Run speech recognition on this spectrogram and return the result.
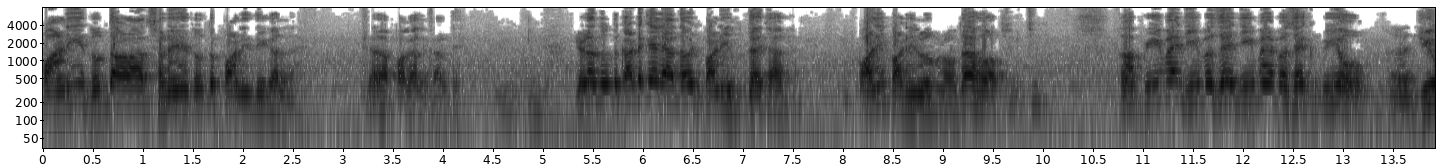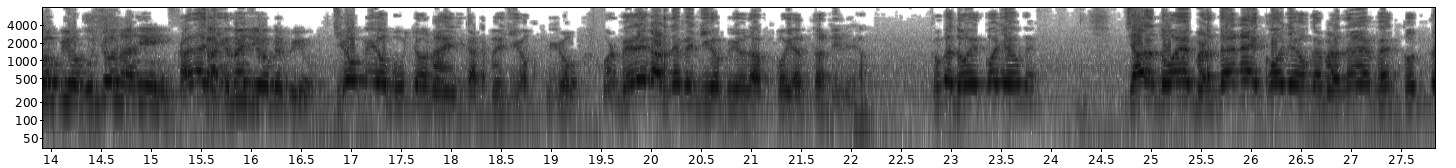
ਪਾਣੀ ਦੁੱਧ ਵਾਲਾ ਸਣੇ ਦੁੱਧ ਪਾਣੀ ਦੀ ਗੱਲ ਹੈ। ਜਦ ਆਪਾਂ ਗੱਲ ਕਰਦੇ। ਜਿਹੜਾ ਦੁੱਧ ਕੱਢ ਕੇ ਲਿਆਂਦਾ ਉਹ ਪਾਣੀ ਹੁੰਦਾ ਚਾਹ ਪਾਣੀ ਪਾਣੀ ਨੂੰ ਮਿਲਾਉਂਦਾ ਉਹ ਆਪਸ ਵਿੱਚ। ਹਾਂ ਪੀ ਮੈਂ ਜੀ ਬਸੇ ਜੀ ਮੈਂ ਬਸੇ ਪੀਓ ਜਿਉ ਪਿਓ ਬੂਝੋ ਨਹੀਂ ਘਟ ਮੈਂ ਜਿਉ ਕੇ ਪਿਓ। ਜਿਉ ਪੀਓ ਬੂਝੋ ਨਹੀਂ ਘਟ ਮੈਂ ਜਿਉ ਪੀਓ ਹੁਣ ਮੇਰੇ ਘਟ ਦੇ ਵਿੱਚ ਜਿਉ ਪੀਓ ਦਾ ਕੋਈ ਅੰਤਰ ਨਹੀਂ ਰਿਹਾ। ਕਿਉਂਕਿ ਦੋ ਇੱਕੋ ਜਿਹੇ ਹੋ ਗਏ। ਜਦ ਦੋਏ ਮਿਲਦੇ ਨੇ ਇੱਕੋ ਜਿਹੇ ਹੋ ਕੇ ਮਿਲਦੇ ਨੇ ਫਿਰ ਦੁੱਧ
